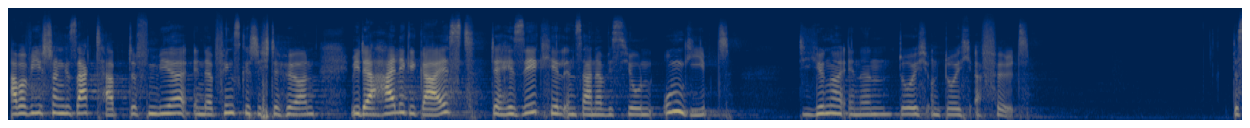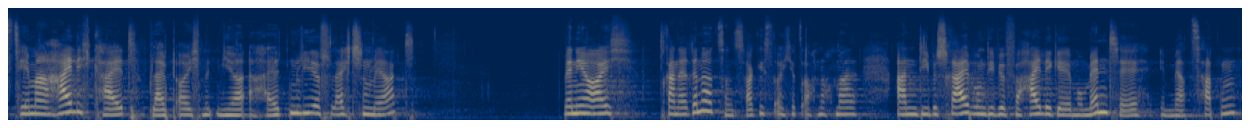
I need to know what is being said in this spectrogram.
Aber wie ich schon gesagt habe, dürfen wir in der Pfingstgeschichte hören, wie der Heilige Geist, der Hesekiel in seiner Vision umgibt, die JüngerInnen durch und durch erfüllt. Das Thema Heiligkeit bleibt euch mit mir erhalten, wie ihr vielleicht schon merkt. Wenn ihr euch daran erinnert, sonst sage ich es euch jetzt auch nochmal, an die Beschreibung, die wir für heilige Momente im März hatten.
